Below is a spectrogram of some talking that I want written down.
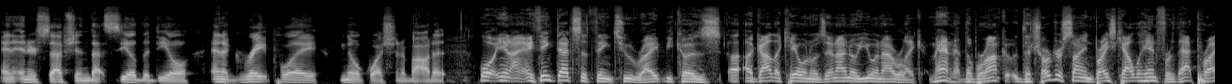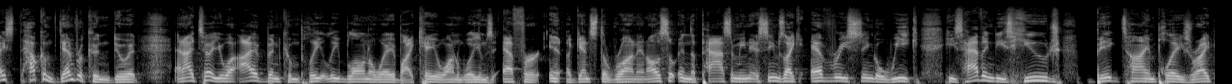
an interception that sealed the deal and a great play, no question about it. Well, you know, I think that's the thing too, right? Because a, a guy like K'Waun was, and I know you and I were like, man, the Bronco, the Chargers signed Bryce Callahan for that price. How come Denver couldn't do it? And I tell you what, I've been completely blown away by K'Waun Williams' effort in, against the run and also in the pass. I mean, it seems like every single week he's having these huge big time plays, right?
